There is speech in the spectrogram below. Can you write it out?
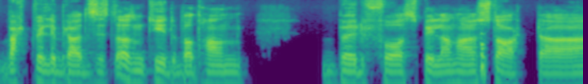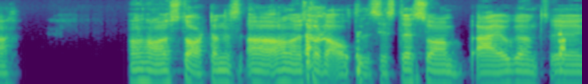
vært veldig bra i det siste, da, som tyder på at han bør få spille. Han har jo starta han har jo starta alt i det siste, så han er jo eh,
